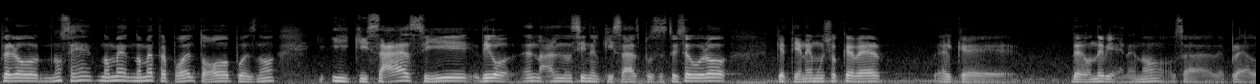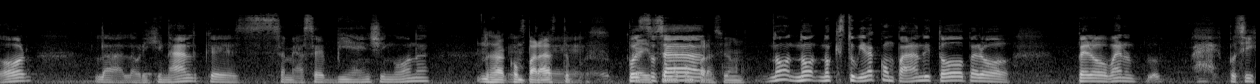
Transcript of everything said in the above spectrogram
pero no sé, no me, no me atrapó del todo, pues, ¿no? Y, quizás sí, digo, es más, sin el quizás, pues estoy seguro que tiene mucho que ver el que. de dónde viene, ¿no? O sea, Depredador, la, la original, que se me hace bien chingona. O sea, comparaste, Este, pues. pues, o sea, comparación. no, no, no que estuviera comparando y todo, pero, pero bueno, pues sí,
